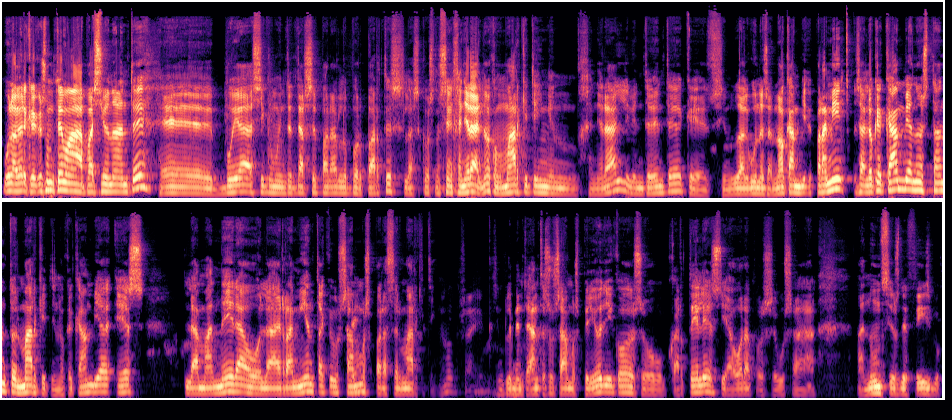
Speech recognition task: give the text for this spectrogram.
Bueno, a ver, creo que es un tema apasionante. Eh, voy a así como intentar separarlo por partes, las cosas en general, ¿no? Como marketing en general, evidentemente, que sin duda alguna, no cambia. Para mí, o sea, lo que cambia no es tanto el marketing, lo que cambia es la manera o la herramienta que usamos para hacer marketing, ¿no? O sea, Simplemente antes usábamos periódicos o carteles y ahora pues se usa anuncios de Facebook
